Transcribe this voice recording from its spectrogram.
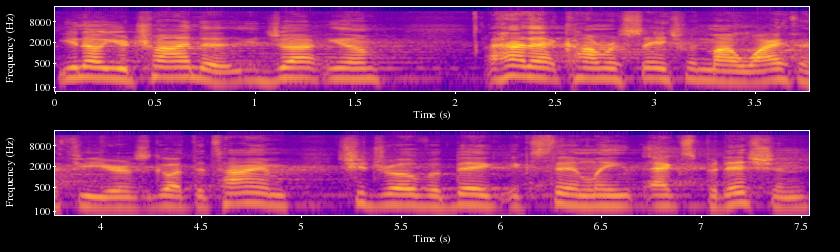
you know, you're trying to, you know. I had that conversation with my wife a few years ago. At the time, she drove a big extended length expedition,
